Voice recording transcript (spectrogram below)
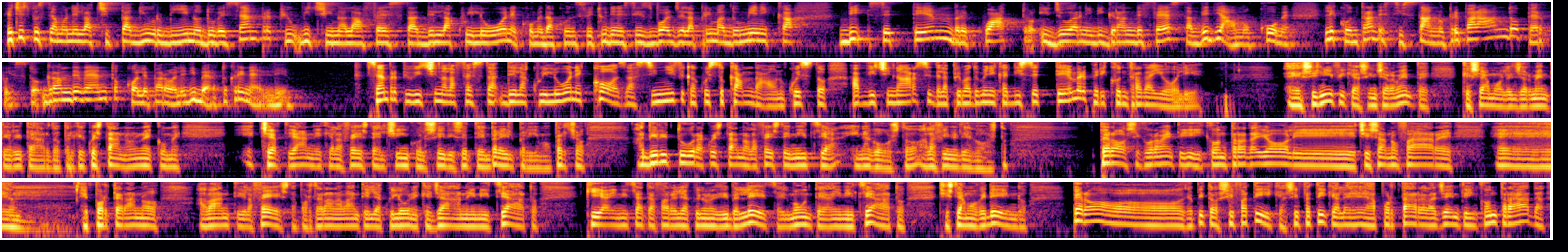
E ci spostiamo nella città di Urbino dove è sempre più vicina la festa dell'Aquilone, come da consuetudine si svolge la prima domenica di settembre, 4 i giorni di grande festa, vediamo come le contrade si stanno preparando per questo grande evento con le parole di Berto Crinelli. Sempre più vicino alla festa dell'Aquilone, cosa significa questo countdown, questo avvicinarsi della prima domenica di settembre per i contradaioli? Eh, significa sinceramente che siamo leggermente in ritardo perché quest'anno non è come certi anni che la festa è il 5 o il 6 di settembre, è il primo, perciò addirittura quest'anno la festa inizia in agosto, alla fine di agosto. Però sicuramente i contradaioli ci sanno fare eh, e porteranno avanti la festa, porteranno avanti gli aquiloni che già hanno iniziato, chi ha iniziato a fare gli aquiloni di bellezza, il monte ha iniziato, ci stiamo vedendo, però capito, si fatica, si fatica a portare la gente in contrada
